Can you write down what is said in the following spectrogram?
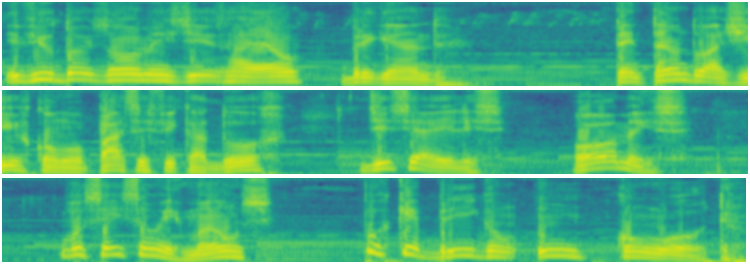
e viu dois homens de Israel brigando. Tentando agir como pacificador, disse a eles: Homens, vocês são irmãos, por que brigam um com o outro?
